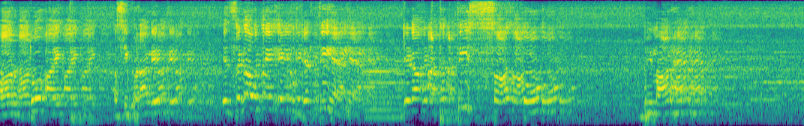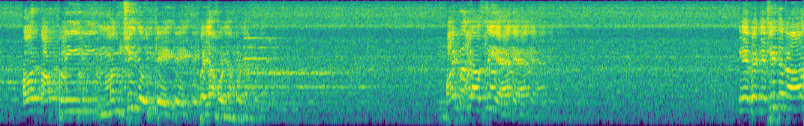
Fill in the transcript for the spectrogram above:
ਔਰ 2 ਆਇਤ ਅਸੀਂ ਪੜਾਂਗੇ ਇਸ ਜਗ੍ਹਾ ਉੱਤੇ ਇੱਕ ਵਿਅਕਤੀ ਹੈ ਜਿਹੜਾ 38 ਸਾਲ ਤੋਂ ਬਿਮਾਰ ਹੈ ਔਰ ਆਪਣੀ ਮੰਜੀ ਦੇ ਉੱਤੇ ਪਿਆ ਹੋਇਆ ਹੈ ਬਾਈਬਲ ਦੱਸਦੀ ਹੈ ਇਹ ਵਿਅਕਤੀ ਦੇ ਨਾਲ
